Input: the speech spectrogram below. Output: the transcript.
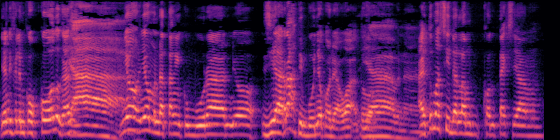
Yang di film Coco tuh kan? ya. Nyo, nyo mendatangi kuburan, nyo ziarah tibonya kode awak tuh. Ya benar. Ah, itu masih dalam konteks yang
